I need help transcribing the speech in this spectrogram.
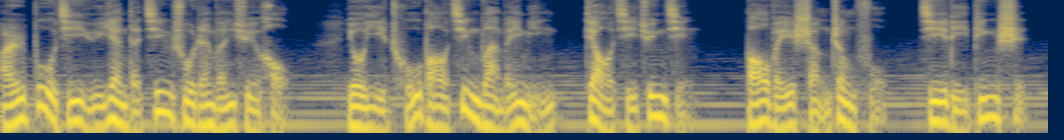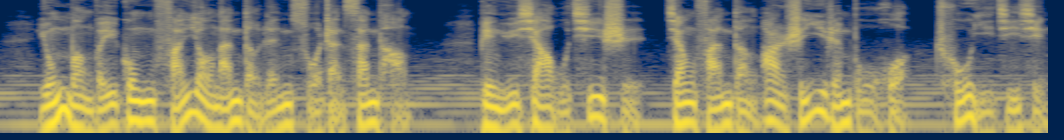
而不及雨燕的金树人闻讯后，又以除暴靖乱为名，调集军警，包围省政府，激励兵士。勇猛围攻樊耀南等人所占三堂，并于下午七时将樊等二十一人捕获，处以极刑。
